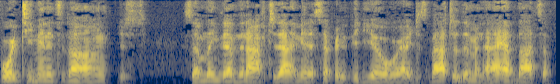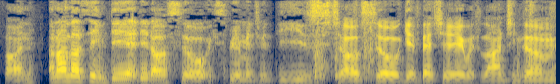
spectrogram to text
40 minutes long, just assembling them. Then after that, I made a separate video where I just battled them and I had lots of fun. And on that same day, I did also experiment with these to also get better with launching them.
